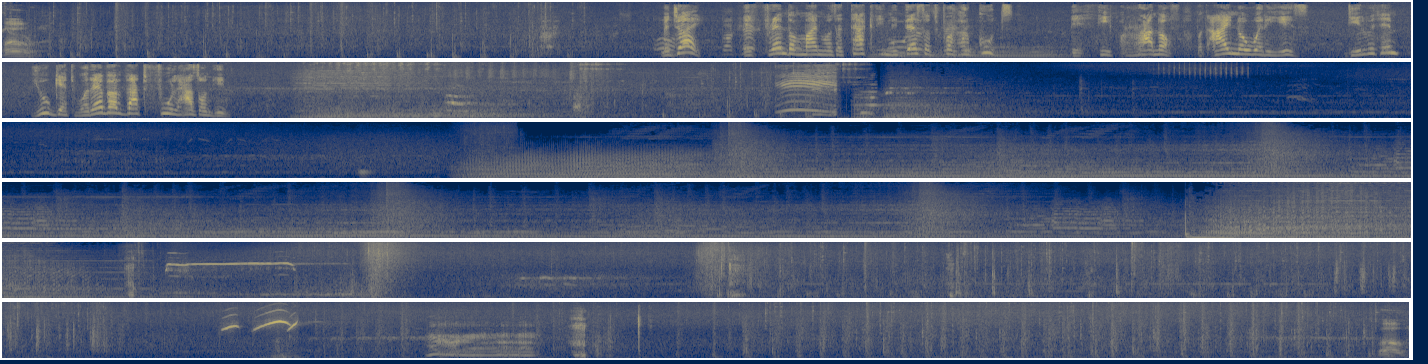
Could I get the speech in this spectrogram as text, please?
Whoa. Medjay, a friend of mine was attacked in the desert for her goods. The thief ran off, but I know where he is. Deal with him, you get whatever that fool has on him. Whoa.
